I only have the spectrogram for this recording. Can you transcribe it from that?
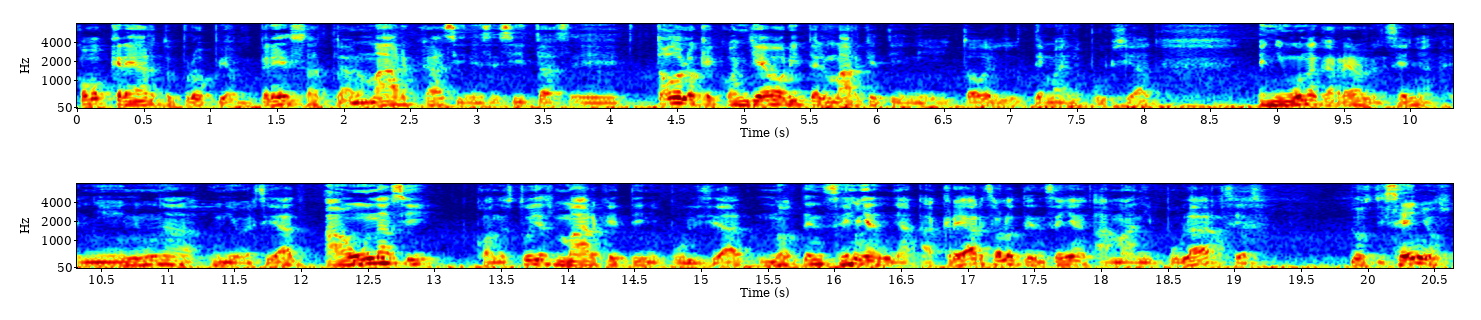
Cómo crear tu propia empresa, tu claro. marca, si necesitas, eh, todo lo que conlleva ahorita el marketing y todo el tema de la publicidad. En ninguna carrera lo enseñan, en ninguna universidad. Aún así, cuando estudias marketing y publicidad, no te enseñan a, a crear, solo te enseñan a manipular Así es. los diseños,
